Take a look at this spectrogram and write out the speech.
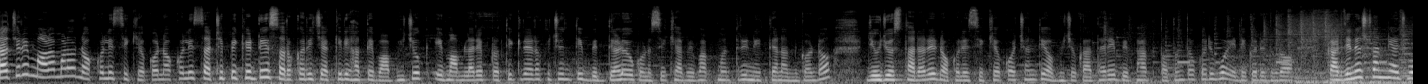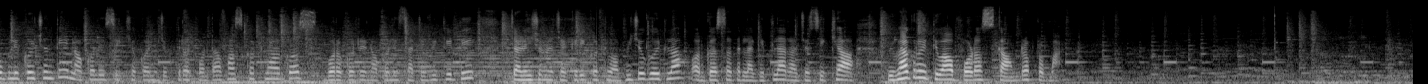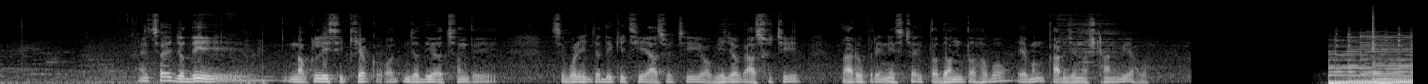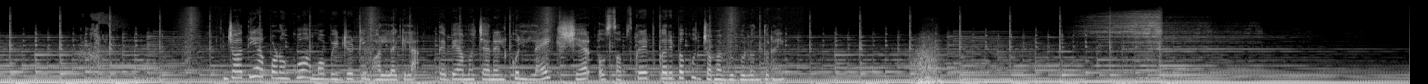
রাজ্যে মাড়ামাড়া নকলি শিক্ষক নকলি সার্টিফিকেট দিয়ে সরকারি চাকরি হাতেবা অভিযোগ এ মামলার প্রতিক্রিয়া রাখছেন বিদ্যালয় ও গণশিক্ষা বিভাগ মন্ত্রী নিত্যানন্দ গণ্ড যে যে স্থানের নকলি শিক্ষক অনেক অভিযোগ আধারে বিভাগ তদন্ত করব এ দিগরে দৃঢ় কার্যানুষ্ঠান নিয়াযিব বলে নকলি শিক্ষক নিযুক্তির পর্দাফাশ ঘটলা অর্গস বরগড়ে নকলি সার্টিফিকেট দিয়ে চাশ জন চাকরি করতে অভিযোগ হয়েছিল অর্গস সাথে লাগি রাজ্য শিক্ষা বিভাগ রয়েছে বড় স্কাম্র প্রমাণ ନିଶ୍ଚୟ ଯଦି ନକଲି ଶିକ୍ଷକ ଯଦି ଅଛନ୍ତି ସେଭଳି ଯଦି କିଛି ଆସୁଛି ଅଭିଯୋଗ ଆସୁଛି ତାର ଉପରେ ନିଶ୍ଚୟ ତଦନ୍ତ ହେବ ଏବଂ କାର୍ଯ୍ୟାନୁଷ୍ଠାନ ବି ହେବ ଯଦି ଆପଣଙ୍କୁ ଆମ ଭିଡ଼ିଓଟି ଭଲ ଲାଗିଲା ତେବେ ଆମ ଚ୍ୟାନେଲକୁ ଲାଇକ୍ ସେୟାର ଓ ସବସ୍କ୍ରାଇବ୍ କରିବାକୁ ଜମା ବି ଭୁଲନ୍ତୁ ନାହିଁ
